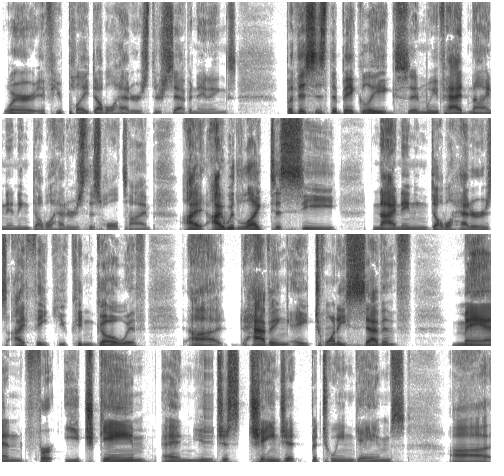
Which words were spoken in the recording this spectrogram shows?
where if you play double headers, there's seven innings. But this is the big leagues, and we've had nine inning double headers this whole time. I, I would like to see nine inning double headers. I think you can go with uh, having a 27th man for each game, and you just change it between games. Uh,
